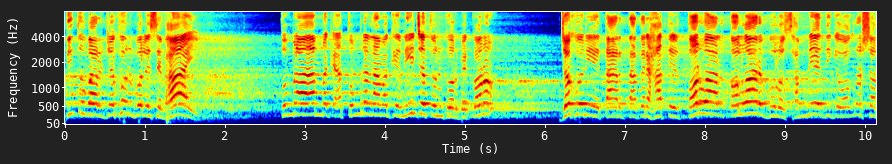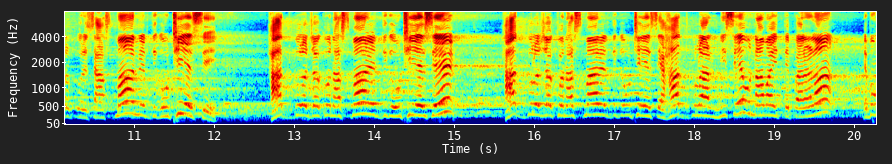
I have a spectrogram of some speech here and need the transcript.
দ্বিতীয়বার যখন বলেছে, ভাই, তোমরা আমাকে তোমরা আমাকে নির্যাতন করবে করো যখনই তার, তাদের হাতের তলোয়ারগুলো সামনের দিকে অগ্রসর করেছে, আসমানের দিকে উঠিয়েছে। হাতগুলো যখন আসমানের দিকে উঠিয়েছে, হাতগুলো যখন আসমানের দিকে উঠিয়েছে, হাতগুলো আর নিচেও নামাইতে পারে না এবং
